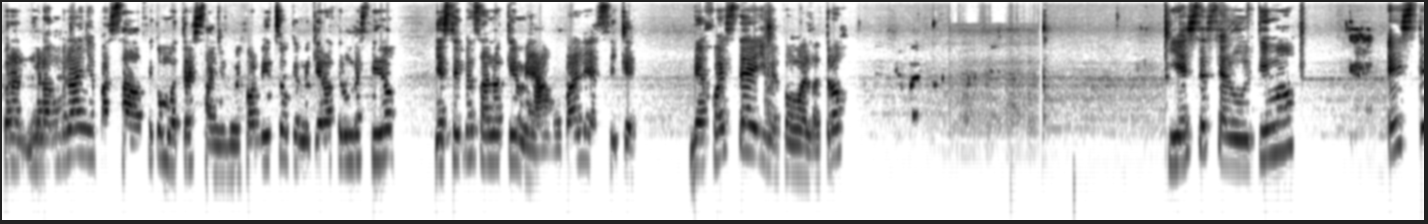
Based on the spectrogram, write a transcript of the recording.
Bueno, me la compré el año pasado, hace como tres años, mejor dicho, que me quiero hacer un vestido y estoy pensando qué me hago, ¿vale? Así que dejo este y me pongo el otro. Y este es el último. Este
